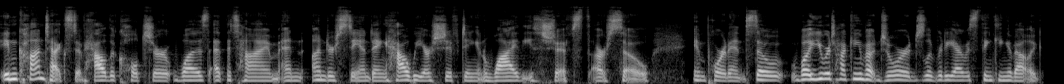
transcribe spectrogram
in context of how the culture was at the time and understanding how we are shifting and why these shifts are so important. So while you were talking about George Liberty, I was thinking about like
